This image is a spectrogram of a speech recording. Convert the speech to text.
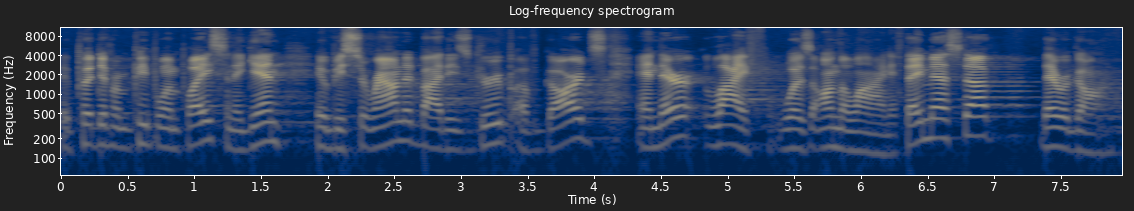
they put different people in place, and again, it would be surrounded by these group of guards, and their life was on the line. If they messed up, they were gone.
